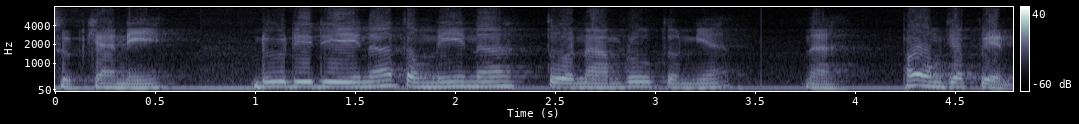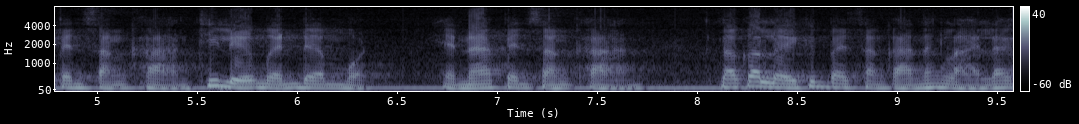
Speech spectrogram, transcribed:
สุดแค่นี้ ดูดีๆนะ ตรงนี้นะ ตัวนามรูปตรงเนี้ยนะพระองค์จะเปลี่ยนเป็นสังขารที่เหลือเหมือนเดิมหมด เห็นนะเป็นสังขาร แล้วก็เลยขึ้นไปสังขารทั้งหลายแล้ว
